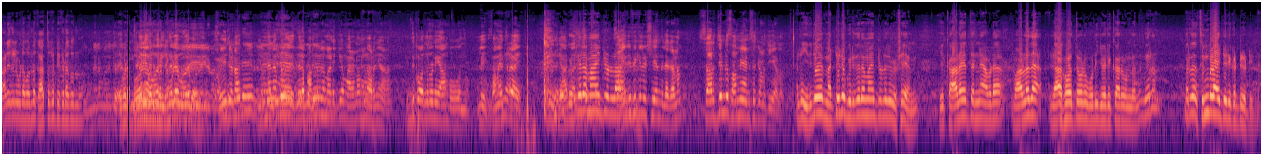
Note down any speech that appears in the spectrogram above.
ആളുകൾ ഇവിടെ വന്ന് കാത്തുകെട്ടി കിടക്കുന്നു ഇവിടെ ഇന്നലെ മുതൽ ഇന്നലെ മുതൽ. ശ്രീ ചേട്ടാ ഇന്നലെ ഇന്നലെ പന്ത്രണ്ട് മണിക്ക് മരണം എന്ന് അറിഞ്ഞാണ് ഇതിപ്പോ മണി ഞാൻ പോകുന്നു. ഇല്ലേ? സമയത്തിലായി ഗുരുതരമായിട്ടുള്ള സയന്റിഫിക്കൽ വിഷയമൊന്നുമില്ല. കാരണം സർജന്റെ സമയം അനുസരിച്ചാണ് ചെയ്യാനുള്ളത്. അല്ല ഇതിൽ മറ്റൊരു ഗുരുതരമായിട്ടുള്ളൊരു വിഷയം ഈ കാളയെ തന്നെ അവിടെ വളരെ ലാഘവത്തോടു കൂടി ജോലിക്കാർ കൊണ്ടുവന്ന് വെറും വെറുതെ സിമ്പിളായിട്ടൊരു കെട്ട് കെട്ടിയിരുന്നു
